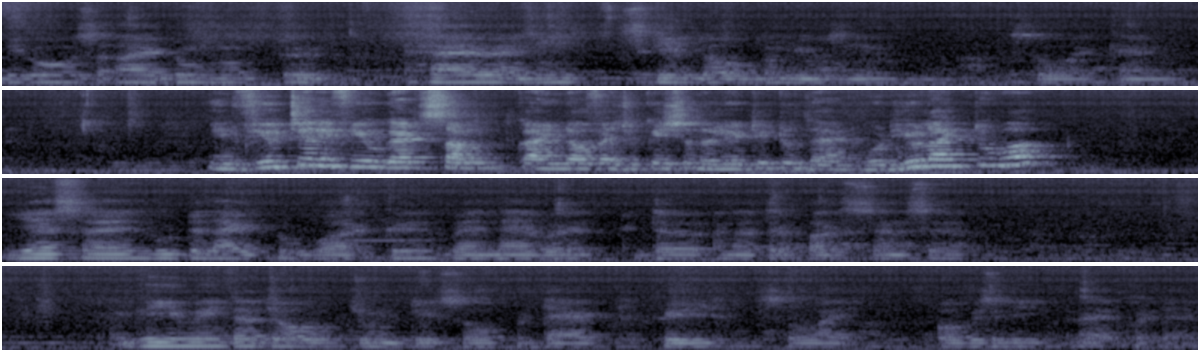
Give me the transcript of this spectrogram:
because I do not have any skill of the museum, so I can. In future, if you get some kind of education related to that, would you like to work? Yes, I would like to work whenever the another persons uh, give me the job opportunities of that field. So I obviously grab that.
